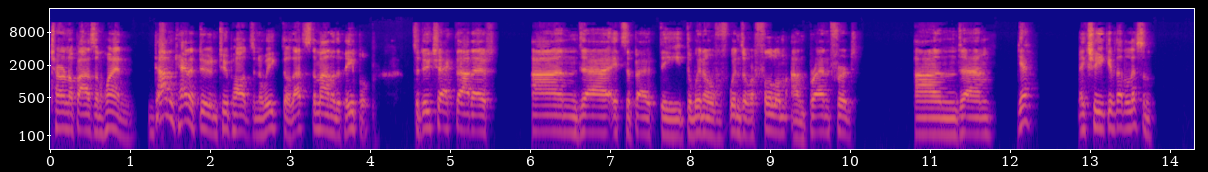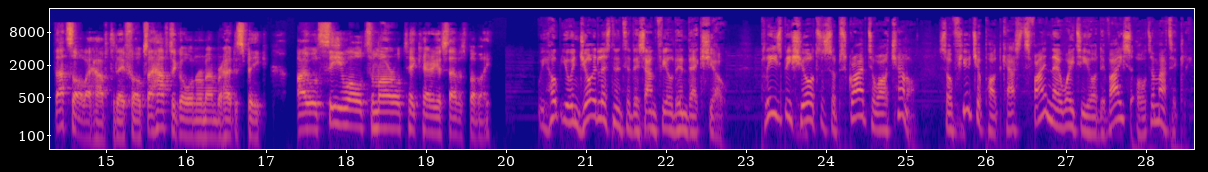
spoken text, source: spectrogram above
turn up as and when. Dan Kennett doing two pods in a week, though. That's the man of the people. So do check that out. And uh, it's about the the win over, wins over Fulham and Brentford. And um, yeah, make sure you give that a listen. That's all I have today, folks. I have to go and remember how to speak. I will see you all tomorrow. Take care of yourselves. Bye bye. We hope you enjoyed listening to this Anfield Index show. Please be sure to subscribe to our channel so future podcasts find their way to your device automatically.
